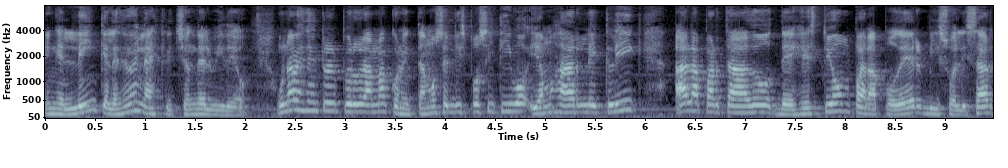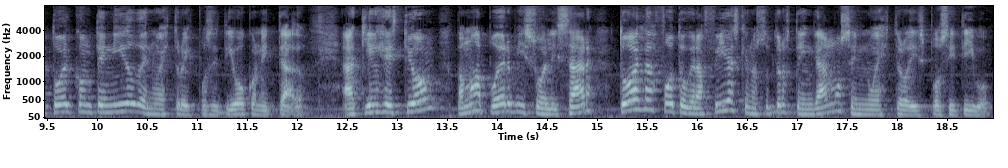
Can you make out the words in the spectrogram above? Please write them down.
en el link que les dejo en la descripción del video. Una vez dentro del programa conectamos el dispositivo y vamos a darle clic al apartado de gestión para poder visualizar todo el contenido de nuestro dispositivo conectado. Aquí en gestión vamos a poder visualizar todas las fotografías que nosotros tengamos en nuestro dispositivo.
